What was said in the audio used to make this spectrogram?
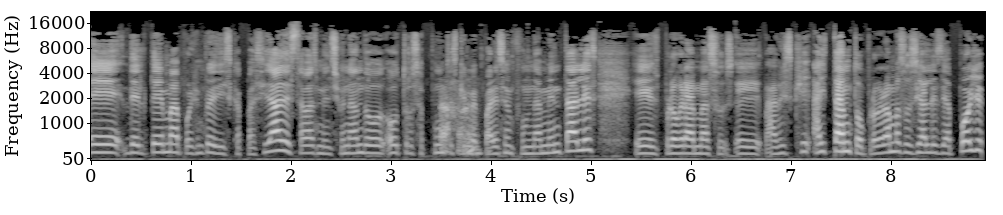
eh, del tema, por ejemplo, de discapacidad, estabas mencionando otros apuntes que me parecen fundamentales, eh, programas, a ver, que hay tanto, programas sociales de apoyo,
